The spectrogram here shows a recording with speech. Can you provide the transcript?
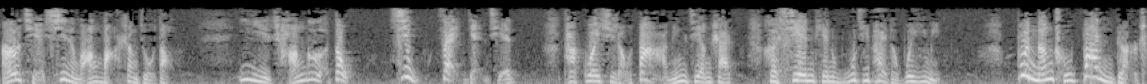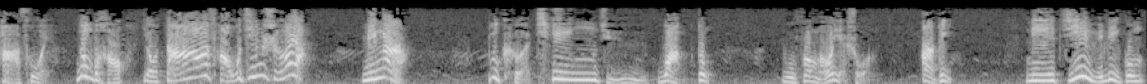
而且信王马上就到，一场恶斗就在眼前。他关系着大明江山和先天无极派的威名，不能出半点差错呀！弄不好要打草惊蛇呀！明儿啊，不可轻举妄动。五凤楼也说：“二弟，你急于立功。”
